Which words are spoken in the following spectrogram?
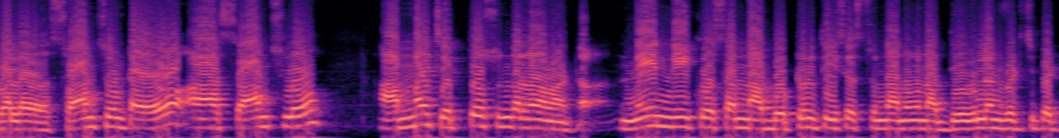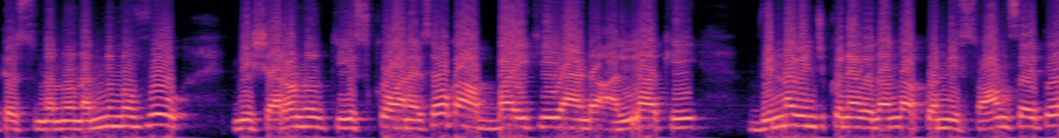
వాళ్ళ సాంగ్స్ ఉంటాయో ఆ సాంగ్స్లో ఆ అమ్మాయి చెప్తూ వస్తుందని అనమాట నేను నీ కోసం నా బొట్టును తీసేస్తున్నాను నా దేవుళ్ళను విడిచిపెట్టేస్తున్నాను నన్ను నువ్వు నీ శరణు తీసుకో అనేసి ఒక అబ్బాయికి అండ్ అల్లాకి విన్నవించుకునే విధంగా కొన్ని సాంగ్స్ అయితే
